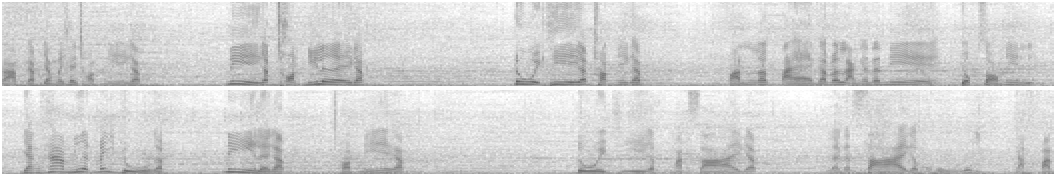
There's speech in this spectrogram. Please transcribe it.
กลับครับยังไม่ใช่ช็อตนี้ครับ นี่ครับช็อตนี้เลยครับ ดูอีกทีครับช็อตนี้ครับ ฟันแล้วแตกครับแล้วหลังจากนั้นนี่ยกสองนี่ยังห้ามเลือดไม่อยู่ครับ นี่เลยครับช็อตนี้ครับ ดูอีกทีครับหมัดซ้ายครับ แล้วก็ซ้ายครับโอ้โหกัดฟัน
